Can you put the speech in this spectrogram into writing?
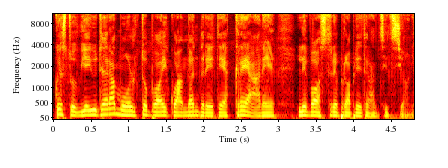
Questo vi aiuterà molto poi quando andrete a creare le vostre proprie transizioni.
